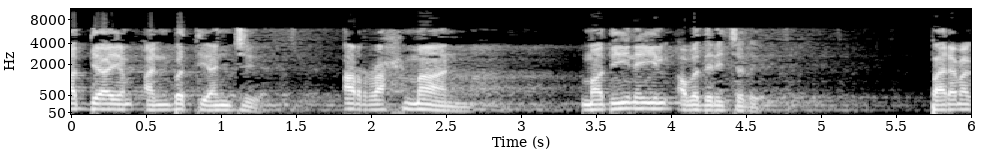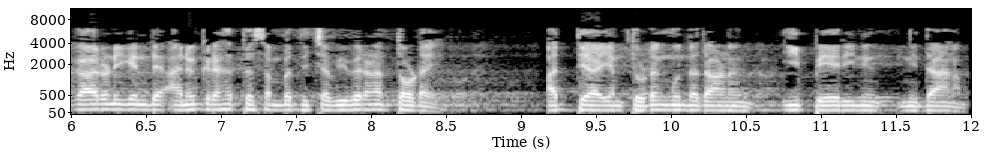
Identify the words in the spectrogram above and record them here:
അധ്യായം അൻപത്തിയഞ്ച്. അർ റഹ്മാൻ മദീനയിൽ അവതരിച്ചത്. പരമകാരുണികന്റെ അനുഗ്രഹത്തെ സംബന്ധിച്ച വിവരണത്തോടെ അധ്യായം തുടങ്ങുന്നതാണ് ഈ പേരിന് നിദാനം.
